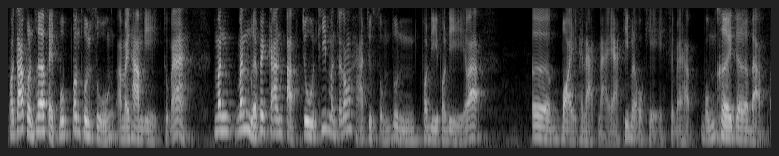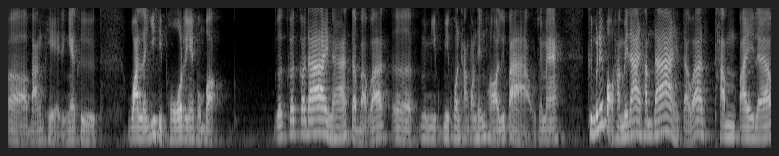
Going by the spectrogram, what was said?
พอจ้างคนเพิ่มเสร็จปุ๊บต้นทุนสูงเอาไม่ทำอีกถูกไหมมันมันเหมือนเป็นการปรับจูนที่มันจะต้องหาจุดสมดุลพอดีพอดีว่าเออบ่อยขนาดไหนอะที่มันโอเคใช่ไหมครับผมเคยเจอแบบเออบางเพจอย่างเงี้ยคือ วันละยี่สิบโพสอย่างเงี้ยผมบอก ก็ก็ก็ได้นะ แต่แบบว่าเออมีมีคนทำคอนเทนต์พอหรือเปล่าใช่ไหมคือไม่ได้บอกทำไม่ได้ทำได้ แต่ว่าทำไปแล้ว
